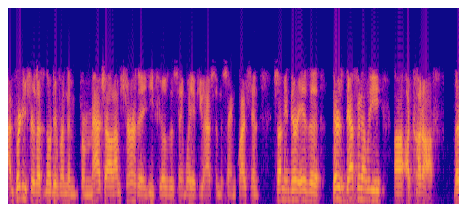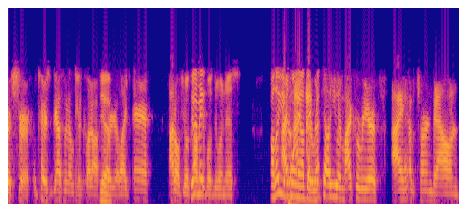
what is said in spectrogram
I'm pretty sure that's no different than from Madchild. I'm sure that he feels the same way if you ask him the same question. So I mean there is a there's definitely uh, a cutoff. There's sure there's definitely a cutoff Yeah. where you're like, eh, I don't feel Yeah, I mean- comfortable doing this. I'd like you I, point I, out that I ra- can tell you in my career, I have turned down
